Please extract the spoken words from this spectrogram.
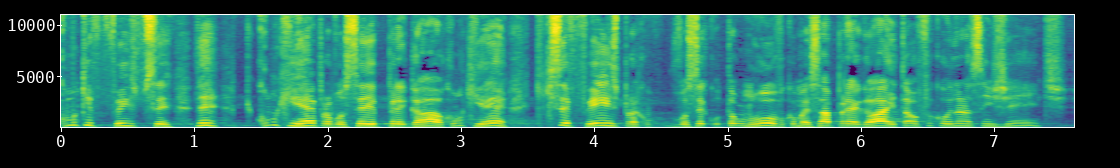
como que fez para você, né? Como que é para você pregar, como que é, o que, que você fez para você tão novo começar a pregar e tal. Eu fico olhando assim, gente,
